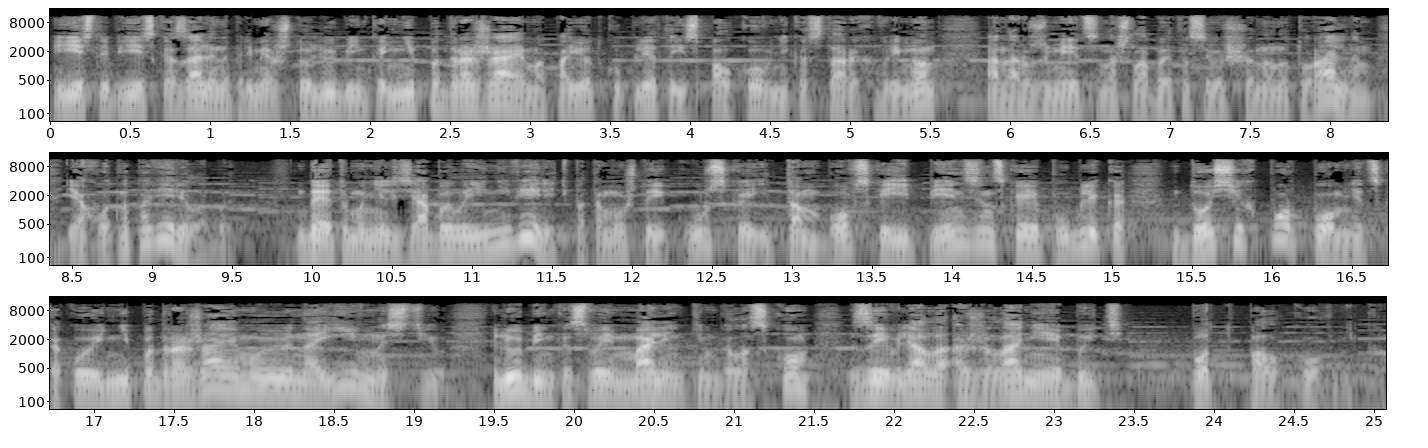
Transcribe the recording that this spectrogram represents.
и если б ей сказали, например, что Любенька неподражаемо поет куплеты из полковника старых времен, она, разумеется, нашла бы это совершенно натуральным и охотно поверила бы. Да этому нельзя было и не верить, потому что и Курская, и Тамбовская, и Пензенская публика до сих пор помнит, с какой неподражаемую наивностью Любенька своим маленьким голоском заявляла о желании быть подполковником.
